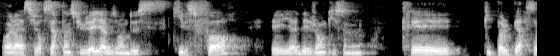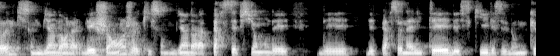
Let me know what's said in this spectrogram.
voilà, sur certains sujets, il y a besoin de skills forts, et il y a des gens qui sont créés people person, qui sont bien dans l'échange, qui sont bien dans la perception des, des, des personnalités, des skills, et donc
